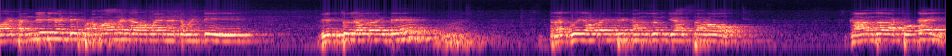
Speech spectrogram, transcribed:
వాటన్నిటికంటే ప్రమాదకరమైనటువంటి వ్యక్తులు ఎవరంటే డ్రగ్ ఎవరైతే కన్జ్యూమ్ చేస్తారో గాంజా కొకైన్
